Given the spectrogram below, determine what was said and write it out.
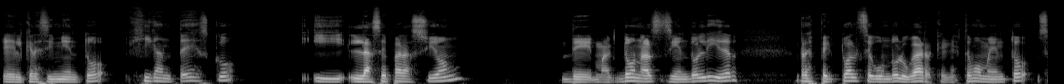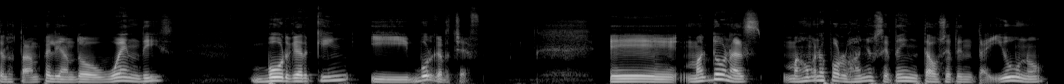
el crecimiento gigantesco y la separación de McDonald's siendo líder respecto al segundo lugar, que en este momento se lo estaban peleando Wendy's, Burger King y Burger Chef. Eh, McDonald's, más o menos por los años 70 o 71,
